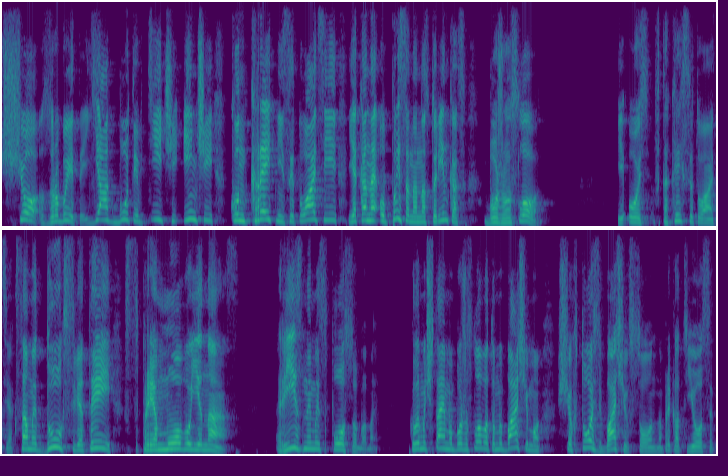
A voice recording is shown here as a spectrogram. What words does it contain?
Що зробити, як бути в тій чи іншій конкретній ситуації, яка не описана на сторінках Божого Слова. І ось в таких ситуаціях саме Дух Святий спрямовує нас різними способами. Коли ми читаємо Боже Слово, то ми бачимо, що хтось бачив сон, наприклад, Йосип.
